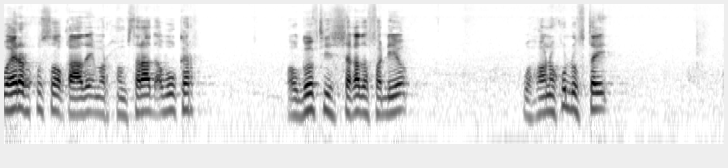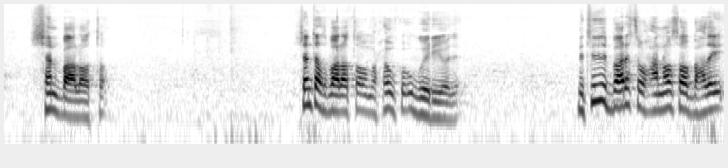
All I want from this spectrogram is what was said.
weerar ku soo qaaday marxuum salaad abuukar oo goobtiisa shaqada fadhiyo. Wuxuuna ku dhuftay shan baalooto. Shantaas baalooto oo marxuumka u geeriyooday. Natiijada baarista waxaa noo soo baxday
